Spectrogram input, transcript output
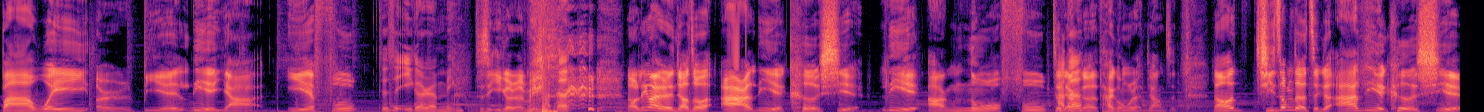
巴威尔别列亚耶夫，这是一个人名，这是一个人名。好的，然后另外一个人叫做阿列克谢。列昂诺夫这两个太空人这样子，然后其中的这个阿列克谢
